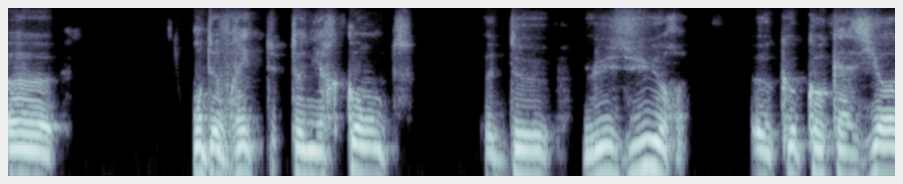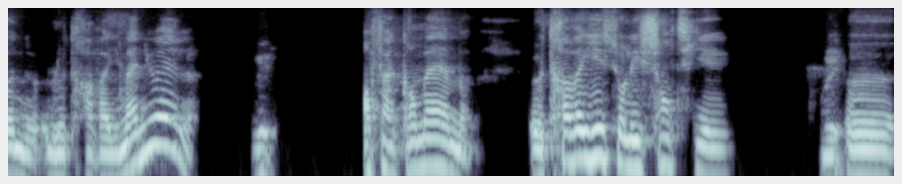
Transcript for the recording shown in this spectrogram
euh, on devrait tenir compte de l'usure euh, qu'occasionne le travail manuel. Enfin, quand même, euh, travailler sur les chantiers, euh,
